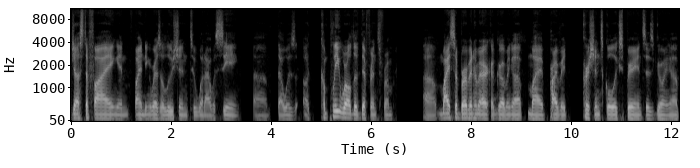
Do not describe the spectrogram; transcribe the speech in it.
justifying and finding resolution to what i was seeing. Um, that was a complete world of difference from uh, my suburban America growing up, my private Christian school experiences growing up,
